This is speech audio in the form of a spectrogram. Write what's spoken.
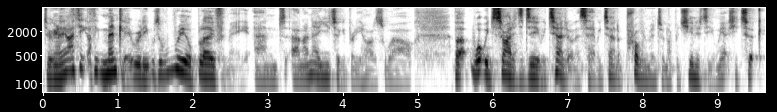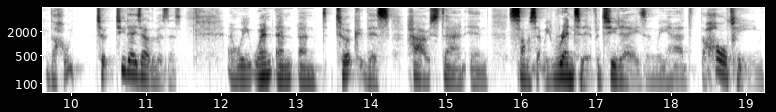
doing anything. I think I think mentally, it really it was a real blow for me, and and I know you took it pretty hard as well. But what we decided to do, we turned it on its head. We turned a problem into an opportunity, and we actually took the whole took two days out of the business and we went and, and took this house down in Somerset. We rented it for two days, and we had the whole team.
